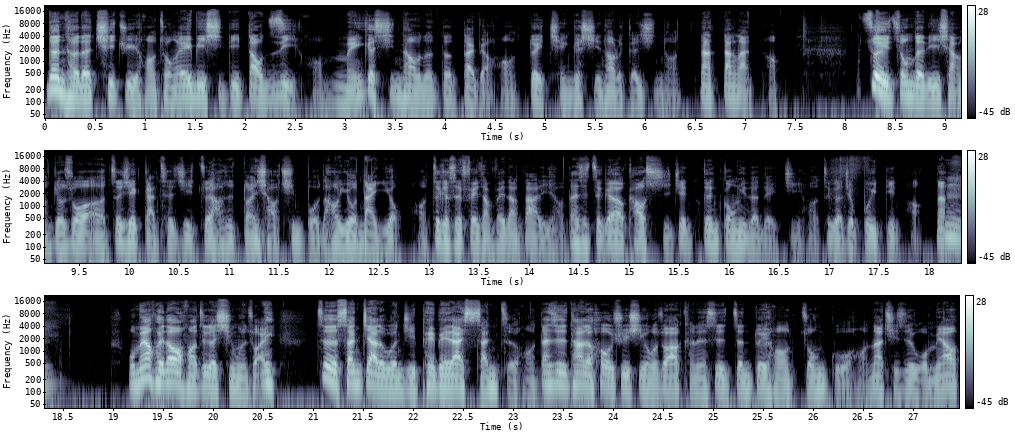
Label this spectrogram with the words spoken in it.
任何的器具哈，从 A B C D 到 Z 哈，每一个型号呢都代表哈对前一个型号的更新哈。那当然哈。最终的理想就是说，呃，这些感测器最好是短小轻薄，然后又耐用，哦，这个是非常非常大的利好。但是这个要靠时间跟工艺的累积，哈，这个就不一定，哈。那我们要回到哈这个新闻说，哎，这三架的无人机配备在三折，哈，但是它的后续性，我说它可能是针对哈中国，哈。那其实我们要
